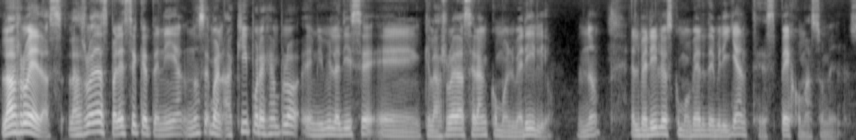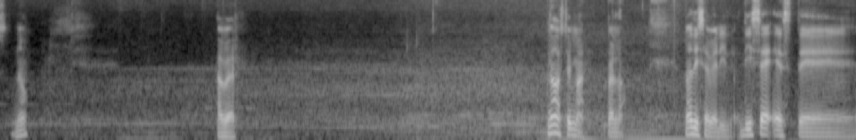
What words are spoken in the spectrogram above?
Las ruedas. Las ruedas parece que tenían, no sé, bueno, aquí por ejemplo en mi Biblia dice eh, que las ruedas eran como el berilio, ¿no? El berilio es como verde brillante, espejo más o menos, ¿no? A ver. No, estoy mal, perdón. No dice berilio, dice este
